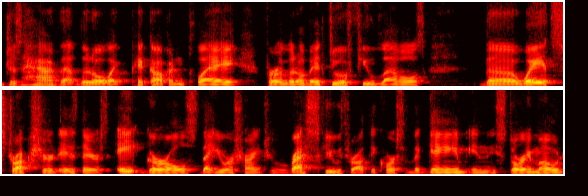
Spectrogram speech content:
just have that little like pick up and play for a little bit, do a few levels the way it's structured is there's eight girls that you are trying to rescue throughout the course of the game in the story mode,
